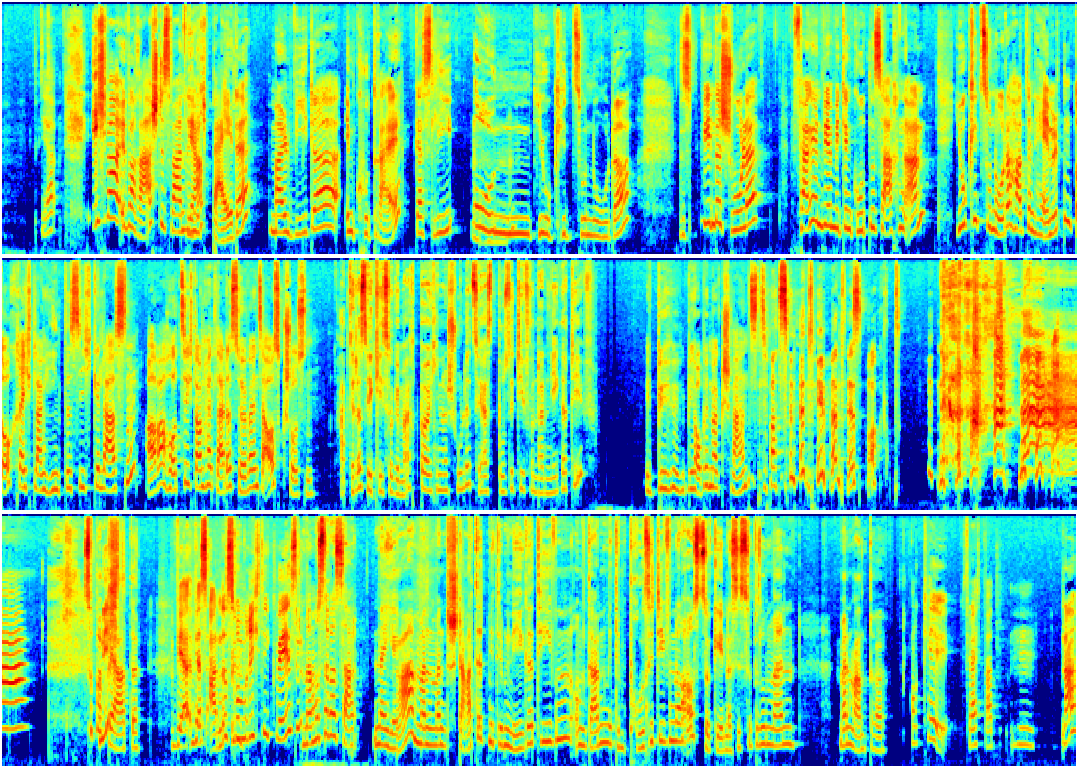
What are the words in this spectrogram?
Ja. Ich war überrascht, es waren Ja. nämlich beide mal wieder im Q3, Gasly Mhm. und Yuki Tsunoda. Das wie in der Schule. Fangen wir mit den guten Sachen an. Yuki Tsunoda hat den Hamilton doch recht lang hinter sich gelassen, aber hat sich dann halt leider selber ins Ausgeschossen. Habt ihr das wirklich so gemacht bei euch in der Schule? Zuerst positiv und dann negativ? Ich, bin- ich habe immer geschwanzt, weiß ich nicht, wie man das macht. Super, Nicht? Beate. Wäre es andersrum richtig gewesen? Man muss aber sagen, naja, man, man startet mit dem Negativen, um dann mit dem Positiven noch rauszugehen. Das ist so ein bisschen mein, mein Mantra. Okay, vielleicht war. Hm, na?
